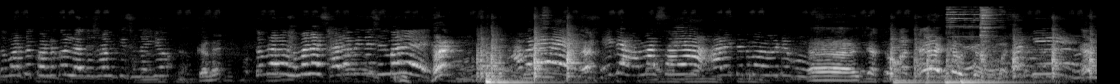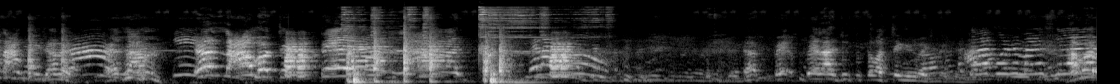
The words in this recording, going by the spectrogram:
তোমার তো কন্ড করে লজ্জা শরম কিছু নাই কেন? তোমরা আমারে ছাড়া বিনেছেন মানে? হ্যাঁ। আমারে এটা আমার ছায়া আর এটা তোমার ওইটা বউ। হ্যাঁ, এটা তোমার এই কেউ কেউ তোমার এর নাম কি জানেন এর নাম এর নাম হচ্ছে পেলাজ বেলা বাবু। এর পে- পেলাজ জুতো তোমার চেঙ্গি বেশি আমার মানুষ গেলা আমার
